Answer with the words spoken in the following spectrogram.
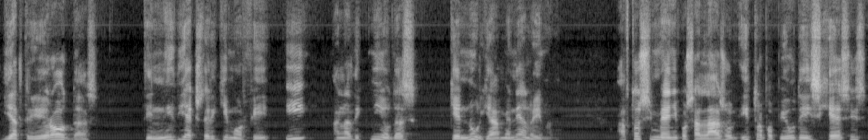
διατηρώντας την ίδια εξωτερική μορφή ή αναδεικνύοντας καινούρια με νέα νοήματα. Αυτό σημαίνει πως αλλάζουν ή τροποποιούνται οι σχέσεις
